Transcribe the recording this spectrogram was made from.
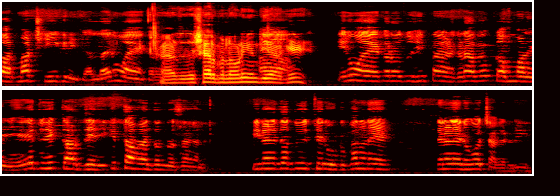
ਵਰਮਾ ਠੀਕ ਨਹੀਂ ਚੱਲਦਾ ਇਹਨੂੰ ਐਂ ਕਰੋ। ਹਾਂ ਤੂੰ ਸ਼ਰਮ ਲਾਉਣੀ ਹੁੰਦੀ ਆ ਕੇ। ਇਹਨੂੰ ਐਂ ਕਰੋ ਤੁਸੀਂ ਭੈਣ ਕਢਾਵੇ ਕੰਮ ਵਾਲੇ ਨਹੀਂ ਹੈਗੇ ਤੁਸੀਂ ਕਰਦੇ ਨਹੀਂ। ਕਿੱਤਾ ਮੈਂ ਤੁਹਾਨੂੰ ਦੱਸਾਂ ਗੱਲ? ਵੀ ਨਾਲੇ ਤਾਂ ਤੂੰ ਇੱਥੇ ਰੋਟ ਬਣਨੇ ਆ ਤੇ ਨਾਲੇ ਨਗੋਚਾ ਕੱਢਣੀ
